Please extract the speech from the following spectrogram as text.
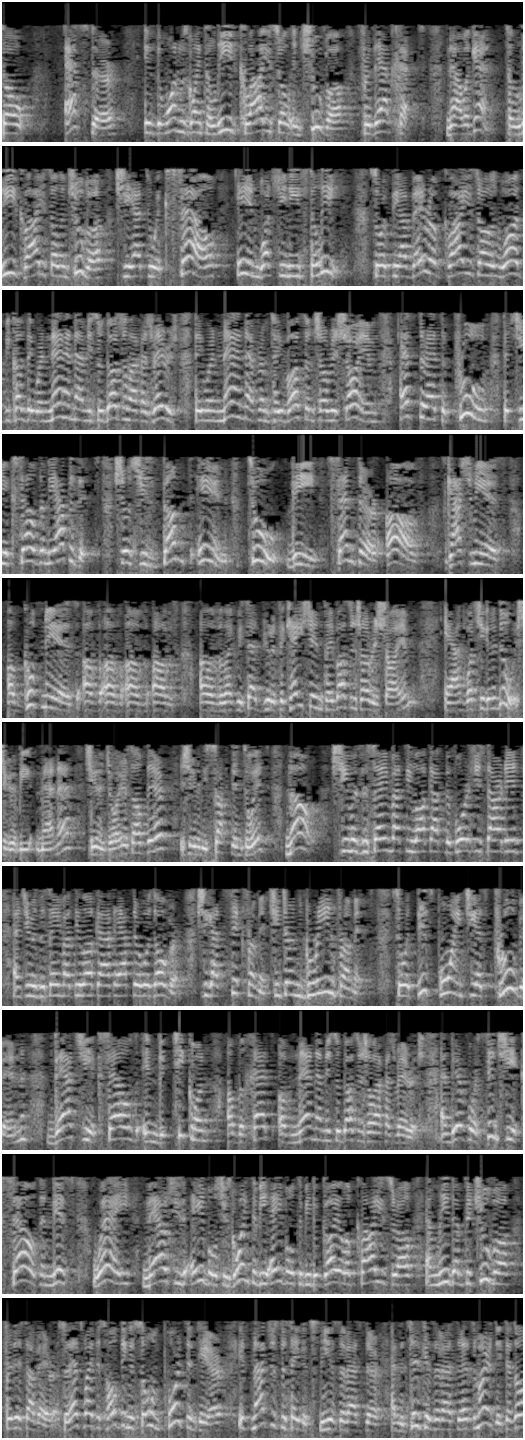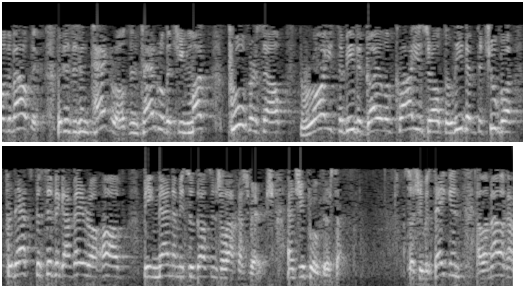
So Esther is the one who's going to lead Klal Yisrael in tshuva for that chet. Now again, to lead Klal Yisrael in tshuva, she had to excel in what she needs to lead. So if the Avera of Klal Yisrael was because they were Nehena Misudosh and Lachashverish, they were Nehena from Tevos and Shalrishoim, Esther had to prove that she excels in the opposite. So she's dumped in to the center of Gashmias, of gufnis, of, of, of, of, of, like we said, beautification, taivas and rishaim, and what's she going to do? Is she going to be nana? Is she going to enjoy herself there? Is she going to be sucked into it? No. She was the same Vatilakach before she started, and she was the same Vatilakach after it was over. She got sick from it. She turned green from it. So at this point, she has proven that she excels in the tikkun of the chet of nana and therefore, since she excels in this way, now she's able, she's going to be able to be the guile of Klal Yisrael and lead them to tshuva for this Avera. So that's why this whole thing is so important here. It's not just to say that Sneas of Esther and the Tzidkas of Esther, that's Mardik, that's all Gavaldik. But this is integral. It's integral that she must prove herself right to be the guile of Klal Yisrael to lead them to tshuva for that specific Avera of being Nana Misudas and Shalach And she proved herself. So she was taken, Elamelech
